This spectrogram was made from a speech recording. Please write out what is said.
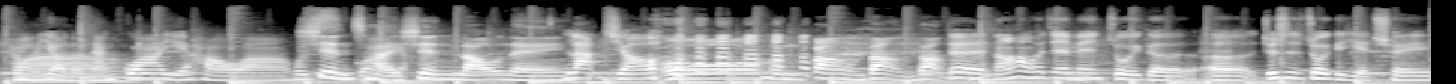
他们要的南瓜也好啊，或现采现捞呢，辣椒。哦，很棒很棒很棒，对，然后他们会在那边做一个呃，就是做一个野炊，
